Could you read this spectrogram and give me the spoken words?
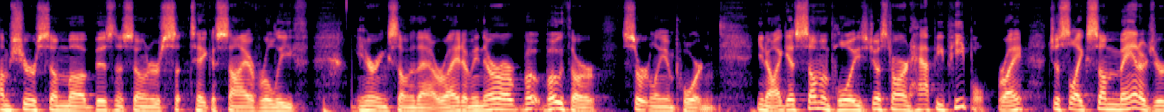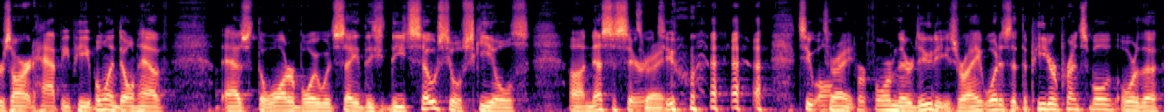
I'm sure some uh, business owners take a sigh of relief hearing some of that, right? I mean, there are bo- both are certainly important. You know, I guess some employees just aren't happy people, right? Just like some managers aren't happy people and don't have as the water boy would say, the, the social skills uh, necessary right. to to often perform their duties. Right? What is it? The Peter principle or the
